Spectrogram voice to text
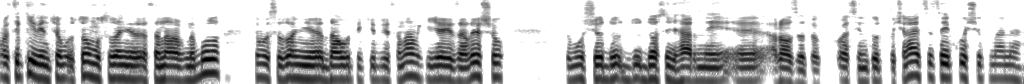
ось такий він в цьому, в цьому сезоні саналок не було. В цьому сезоні дав такі дві саналки, я їх залишив, тому що до- до- досить гарний е, розвиток. Ось він тут починається цей кущик у мене,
